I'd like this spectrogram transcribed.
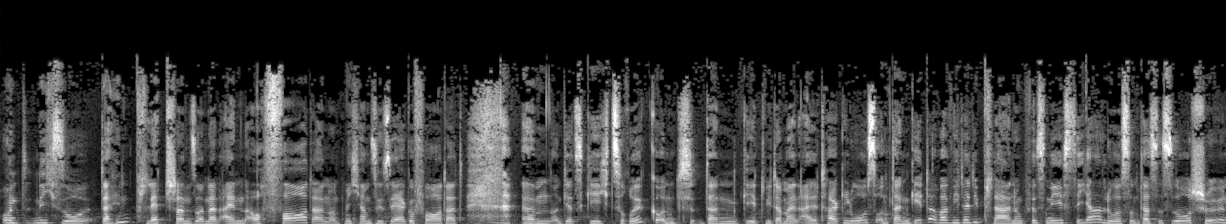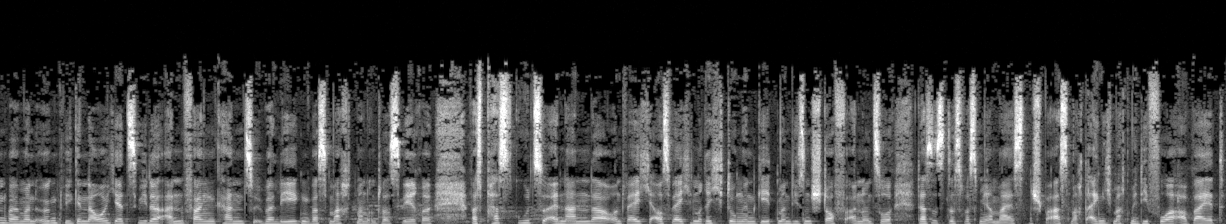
und nicht so dahin plätschern, sondern einen auch fordern. Und mich haben sie sehr gefordert. Ähm, und jetzt gehe ich zurück und dann geht wieder mein Alltag los und dann geht aber wieder die Planung fürs nächste Jahr los. Und das ist so schön, weil man irgendwie genau jetzt wieder anfangen kann zu überlegen, was macht man und was wäre, was passt gut zueinander und welche, aus welchen Richtungen geht man diesen Stoff an und so. Das ist das, was mir am meisten Spaß macht. Eigentlich macht mir die Vorarbeit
